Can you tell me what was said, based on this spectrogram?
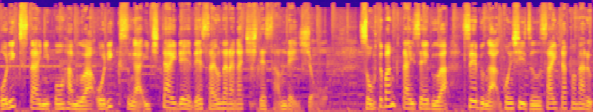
オリックス対日本ハムはオリックスが1対0でサヨナラ勝ちして3連勝。ソフトバンク対西武は西武が今シーズン最多となる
